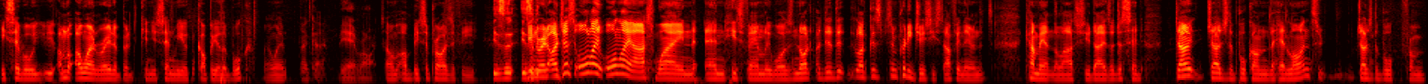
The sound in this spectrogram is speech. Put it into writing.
he said, "Well, you, I'm not, I won't read it, but can you send me a copy of the book?" I went, "Okay." Yeah, right. So I'm, I'll be surprised if he Is it? Is didn't it? read it. I just all I all I asked Wayne and his family was not I did it- like there's some pretty juicy stuff in there and it's come out in the last few days. I just said, don't judge the book on the headlines. Judge the book from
